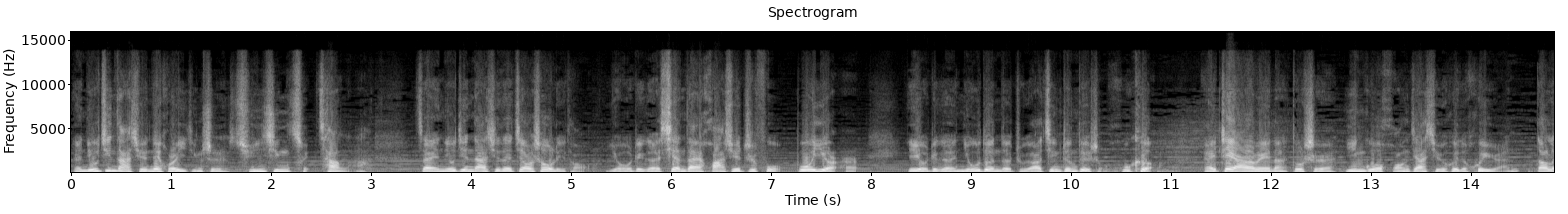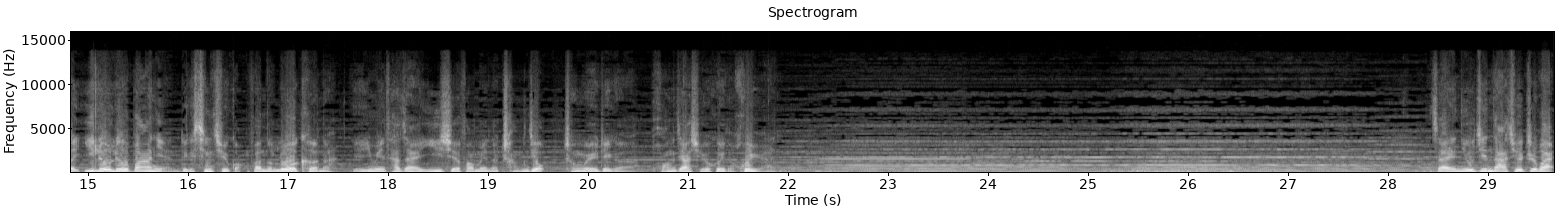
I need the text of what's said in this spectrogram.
呃，牛津大学那会儿已经是群星璀璨了啊。在牛津大学的教授里头，有这个现代化学之父波伊尔。也有这个牛顿的主要竞争对手胡克，哎，这二位呢都是英国皇家学会的会员。到了一六六八年，这个兴趣广泛的洛克呢，也因为他在医学方面的成就，成为这个皇家学会的会员。在牛津大学之外，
